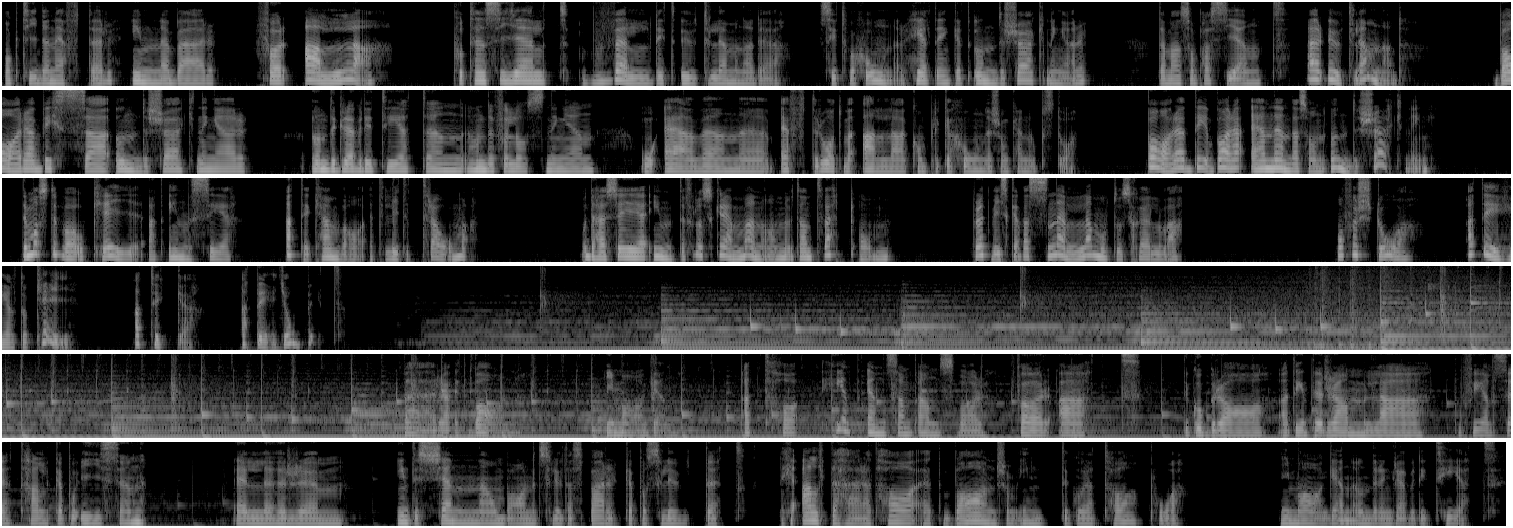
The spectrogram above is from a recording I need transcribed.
och tiden efter innebär för alla potentiellt väldigt utlämnade situationer, helt enkelt undersökningar där man som patient är utlämnad. Bara vissa undersökningar under graviditeten, under förlossningen och även eh, efteråt med alla komplikationer som kan uppstå. Bara det, bara en enda sån undersökning. Det måste vara okej okay att inse att det kan vara ett litet trauma. Och det här säger jag inte för att skrämma någon, utan tvärtom. För att vi ska vara snälla mot oss själva. Och förstå att det är helt okej okay att tycka att det är jobbigt. Barn i magen. Att ha helt ensamt ansvar för att det går bra, att inte ramla på fel sätt, halka på isen eller um, inte känna om barnet slutar sparka på slutet. Allt det här att ha ett barn som inte går att ta på i magen under en graviditet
